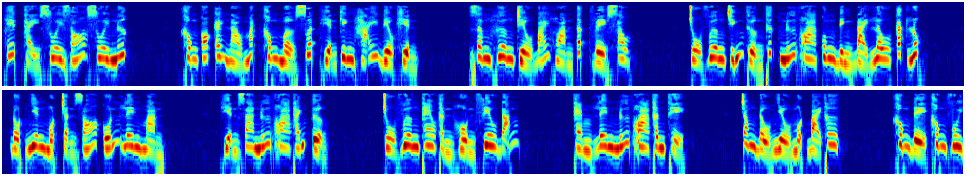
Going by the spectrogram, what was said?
hết thầy xuôi gió xuôi nước, không có cái nào mắt không mở xuất hiện kinh hãi điều khiển, dân hương triều bái hoàn tất về sau, chủ vương chính thưởng thức nữ hoa cung đình đài lâu các lúc, đột nhiên một trận gió cuốn lên màn, hiện ra nữ hoa thánh tượng, chủ vương theo thần hồn phiêu đãng, thèm lên nữ hoa thân thể, trong đầu nhiều một bài thơ, không để không vui,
